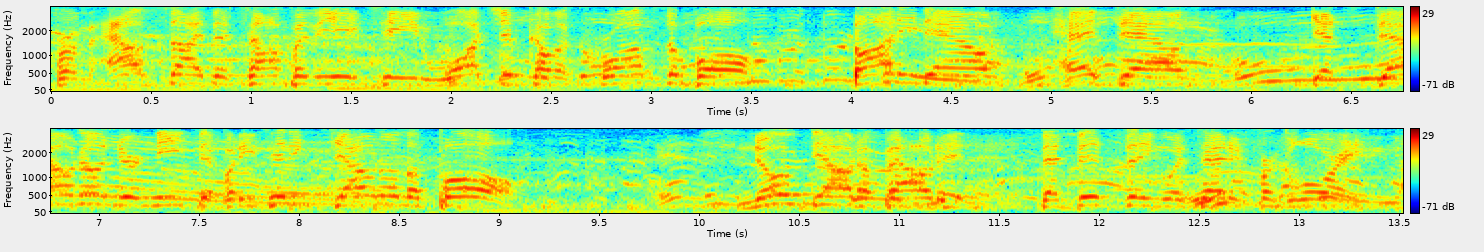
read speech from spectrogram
from outside the top of the 18? Watch him come across the ball, body down, head down, gets down underneath it, but he's hitting down on the ball. No doubt about it that this thing was headed for glory.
